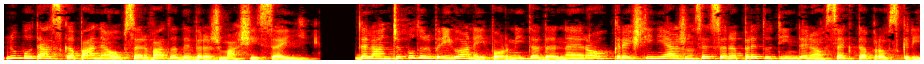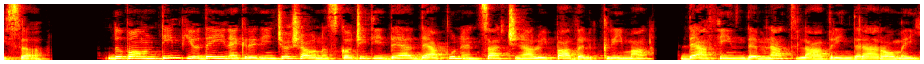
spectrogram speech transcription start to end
nu putea scăpa neobservată de vrăjmașii săi. De la începutul prigoanei pornită de Nero, creștinii ajunseseră pretutindene o sectă proscrisă. După un timp, iudeii necredincioși au născocit ideea de a pune în sarcina lui Pavel crima de a fi îndemnat la aprinderea Romei.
